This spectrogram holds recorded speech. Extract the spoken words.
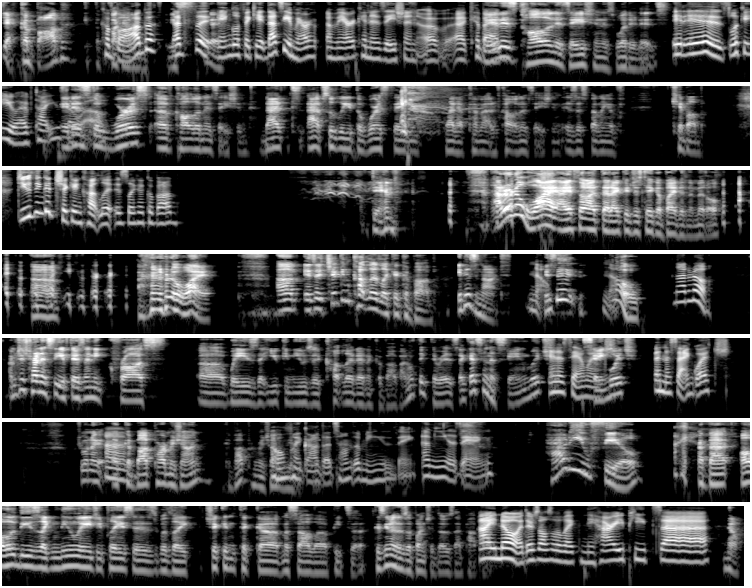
yeah, kebab. Get the fuck out of Kebab. That's the Yeah. Anglificate. That's the Amer- Americanization of uh, kebab. It is colonization, is what it is. It is. Look at you. I've taught you so It is well. the worst of colonization. That's absolutely the worst thing that have come out of colonization is the spelling of kebab. Do you think a chicken cutlet is like a kebab? Damn. I don't know why I thought that I could just take a bite in the middle. I don't know Um, either. I don't know why. Um, is a chicken cutlet like a kebab? It is not. No, Is it? no, No. not at all. I'm just trying to see if there's any cross uh, ways that you can use a cutlet and a kebab. I don't think there is. I guess in a sandwich. In a sandwich. Sandwich. In a sandwich. Do you want a, Um, a kebab parmesan? Kebab parmesan. Oh my god, that sounds amazing. Amazing. How do you feel about all of these like new agey places with like chicken tikka masala pizza? Because you know there's a bunch of those that pop. up. I know. There's also like Nihari pizza. no.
